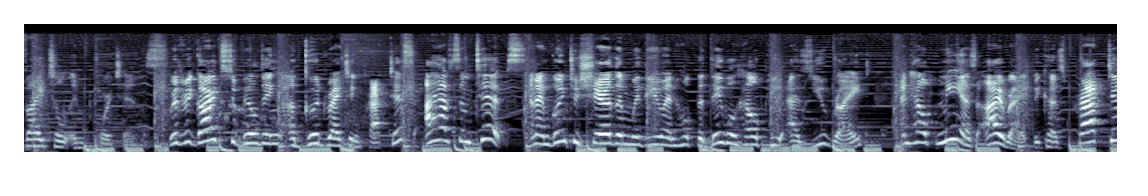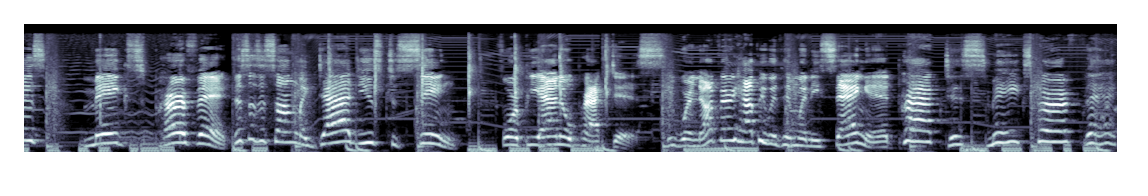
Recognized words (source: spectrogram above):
vital importance. With regards to building a good writing practice, I have some tips, and I'm going to share them with you and hope that they will help you as you write and help me as I write because practice makes perfect. This is a song my dad used to sing for piano practice. We were not very happy with him when he sang it. Practice makes perfect.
